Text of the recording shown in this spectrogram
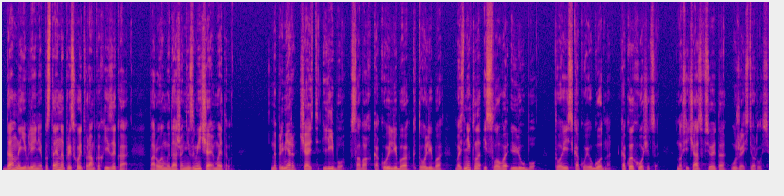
Данное явление постоянно происходит в рамках языка, порой мы даже не замечаем этого. Например, часть «либо» в словах «какой-либо», «кто-либо» возникла из слова «любо», то есть «какой угодно», «какой хочется», но сейчас все это уже стерлось.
